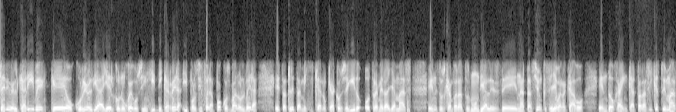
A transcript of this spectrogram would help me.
Serie del Caribe, que ocurrió el día de ayer con un juego sin hit ni carrera, y por si fuera pocos, Mar Olvera, este atleta mexicano que ha conseguido otra medalla más en estos campeonatos mundiales de natación que se llevan a cabo en Doha, en Qatar. Así que esto y más,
